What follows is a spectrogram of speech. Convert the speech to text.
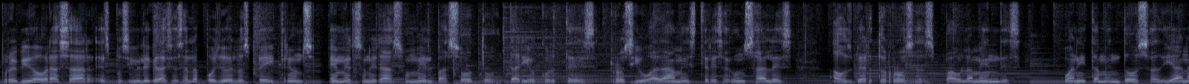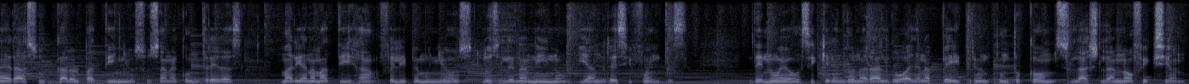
Prohibido Abrazar es posible gracias al apoyo de los Patreons Emerson Erazo, Melba Soto, Darío Cortés, Rocío Adames, Teresa González, Ausberto Rosas, Paula Méndez, Juanita Mendoza, Diana Erazo, Carol Patiño, Susana Contreras, Mariana Matija, Felipe Muñoz, Luz Elena Nino y Andrés Cifuentes. De nuevo, si quieren donar algo, vayan a patreon.com slash la no ficción.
